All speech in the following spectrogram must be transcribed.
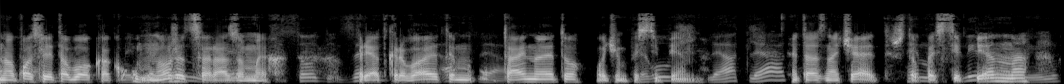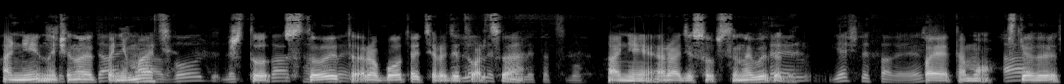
Но после того, как умножится разум их, приоткрывает им тайну эту очень постепенно. Это означает, что постепенно они начинают понимать, что стоит работать ради Творца, а не ради собственной выгоды. Поэтому следует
